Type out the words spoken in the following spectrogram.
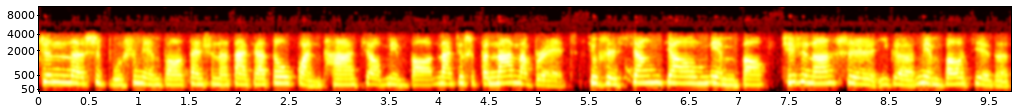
真的是不是面包，但是呢，大家都管它叫面包，那就是 banana bread，就是香蕉面包。其实呢，是一个面包界的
